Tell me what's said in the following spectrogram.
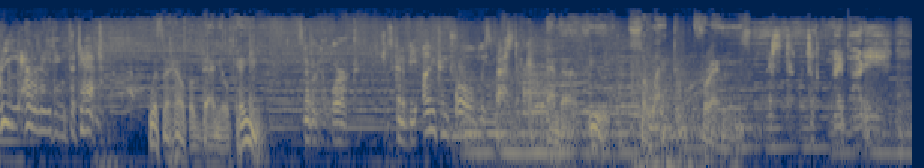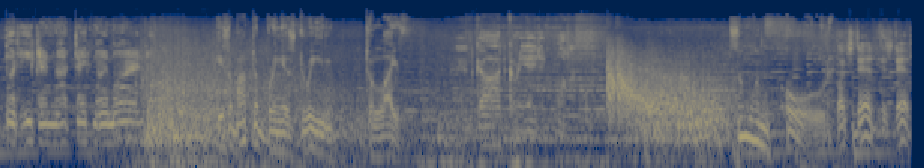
reanimating the dead. with the help of Daniel Kane It's never gonna work. She's gonna be uncontrollably spastic. and a few select friends. West took my body, but he cannot take my mind. He's about to bring his dream to life. And God created woman. Someone old. What's dead is dead.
